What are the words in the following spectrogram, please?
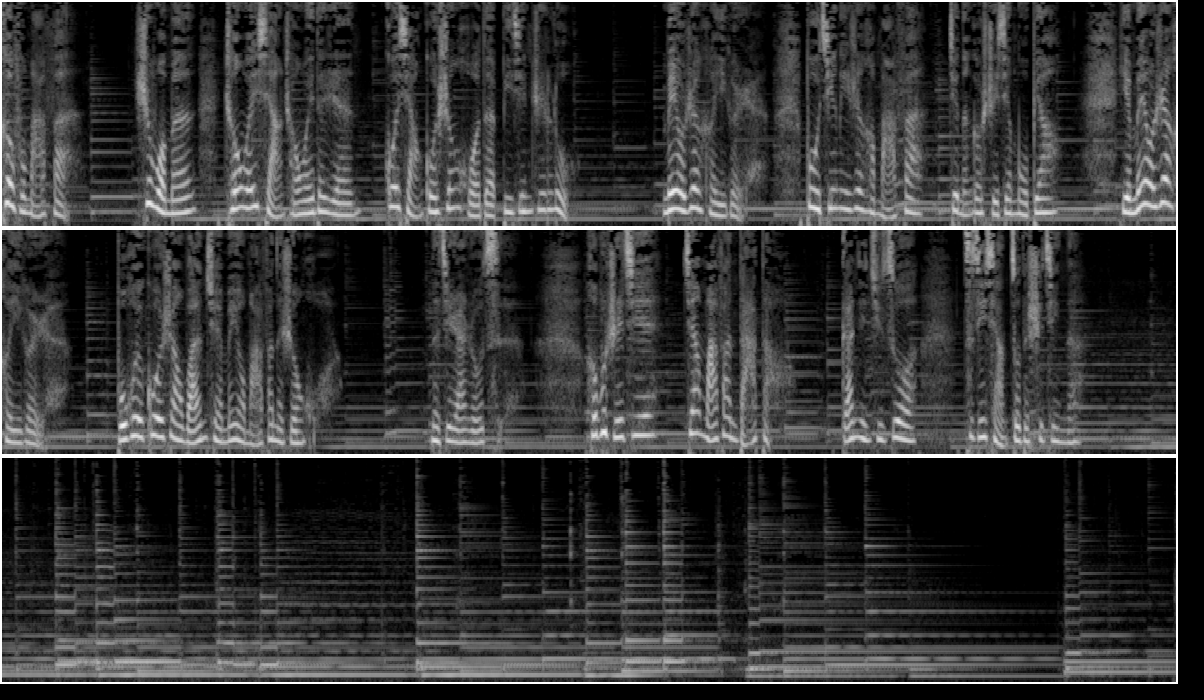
克服麻烦，是我们成为想成为的人、过想过生活的必经之路。没有任何一个人不经历任何麻烦就能够实现目标，也没有任何一个人不会过上完全没有麻烦的生活。那既然如此，何不直接将麻烦打倒，赶紧去做自己想做的事情呢？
